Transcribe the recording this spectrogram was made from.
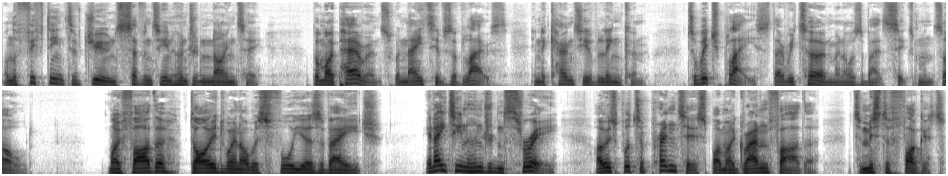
on the 15th of June 1790, but my parents were natives of Louth in the county of Lincoln, to which place they returned when I was about six months old. My father died when I was four years of age. In 1803, I was put apprentice by my grandfather to Mr. Foggett,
